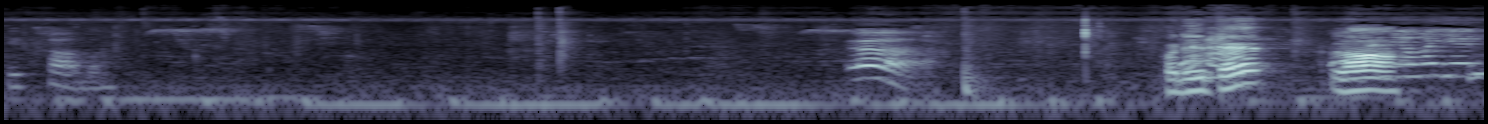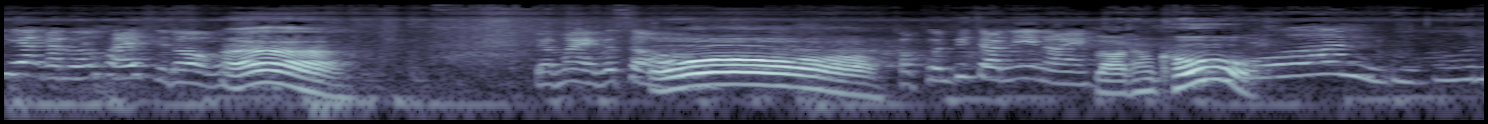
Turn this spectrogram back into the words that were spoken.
ติดขอบบ่เออๆ พอดีเป๊ะ รอ เดี๋ยวมายืนเที่ยงกันเมืองไฟสิดอกเออเสือใหม่ก็สองโอ้ ขอบคุณพี่จอนนี่หน่อยหล่อทั้งคู่ คุณคุณ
